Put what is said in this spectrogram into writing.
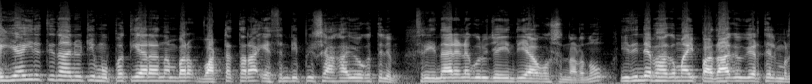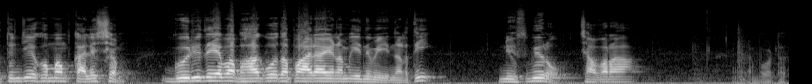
അയ്യായിരത്തി നാനൂറ്റി മുപ്പത്തിയാറാം number Vattathara S N D P ശാഖായോഗത്തിലും ശ്രീനാരായണ ഗുരു ജയന്തി ആഘോഷം നടന്നു. ഇതിന്റെ ഭാഗമായി പതാക ഉയർത്തൽ മൃത്യുഞ്ജയ ഹോമം കലശം ഗുരുദേവ ഭാഗവത പാരായണം എന്നിവയും നടത്തി. News bureau Chavara. പോട്ടെ.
